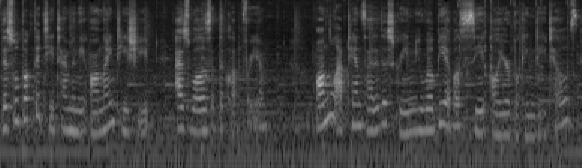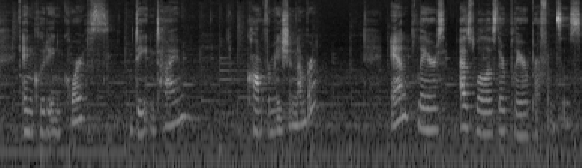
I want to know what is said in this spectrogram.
This will book the tee time in the online tee sheet as well as at the club for you. On the left hand side of the screen, you will be able to see all your booking details, including course, date and time, confirmation number, and players as well as their player preferences.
